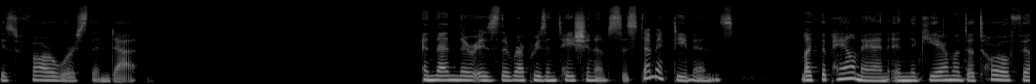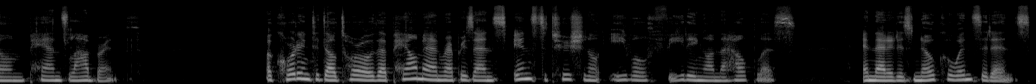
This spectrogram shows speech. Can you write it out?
is far worse than death. And then there is the representation of systemic demons, like the Pale Man in the Guillermo del Toro film Pan's Labyrinth. According to Del Toro, the Pale Man represents institutional evil feeding on the helpless, and that it is no coincidence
